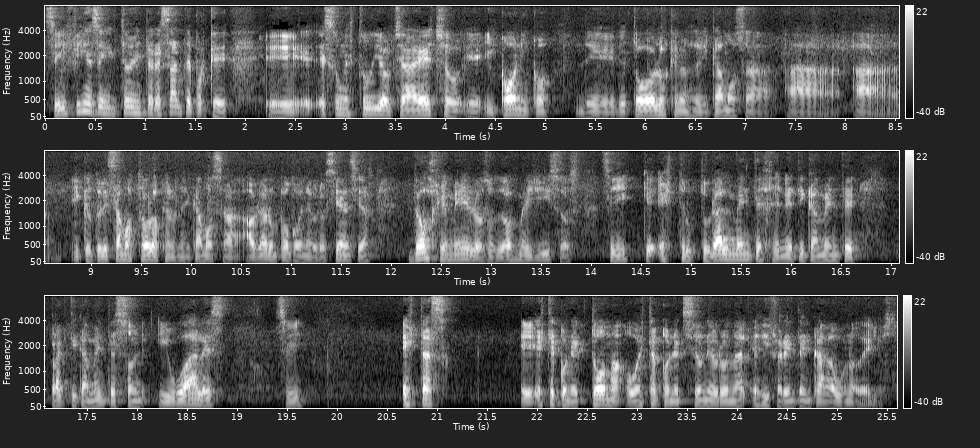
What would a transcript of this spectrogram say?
¿Sí? Fíjense esto es interesante porque eh, es un estudio ya hecho eh, icónico de, todos los que nos dedicamos a, y que utilizamos todos los que nos dedicamos a hablar un poco de neurociencias, dos gemelos o dos mellizos, ¿sí? que estructuralmente, genéticamente, prácticamente son iguales, ¿sí? Estas eh, este conectoma o esta conexión neuronal es diferente en cada uno de ellos.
